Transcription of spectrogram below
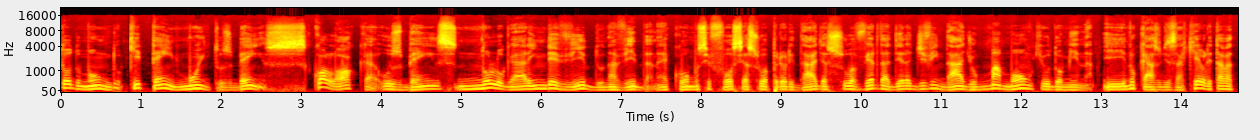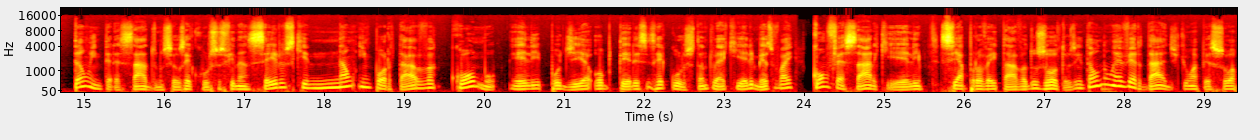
todo mundo que tem muitos bens coloca os bens no lugar indevido na vida, né? como se fosse a sua prioridade, a sua verdadeira divindade, o mamon que o domina. E no caso de Zaqueu, ele estava tão interessado nos seus recursos financeiros que não importava como ele podia obter esses recursos. Tanto é que ele mesmo vai confessar que ele se aproveitava dos outros. Então não é verdade que uma pessoa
